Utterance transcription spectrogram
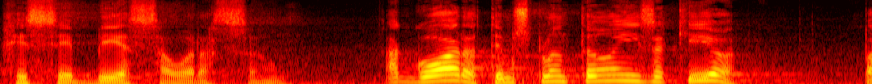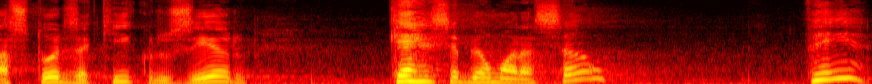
receber essa oração. Agora, temos plantões aqui, ó. Pastores aqui, cruzeiro. Quer receber uma oração? Venha.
